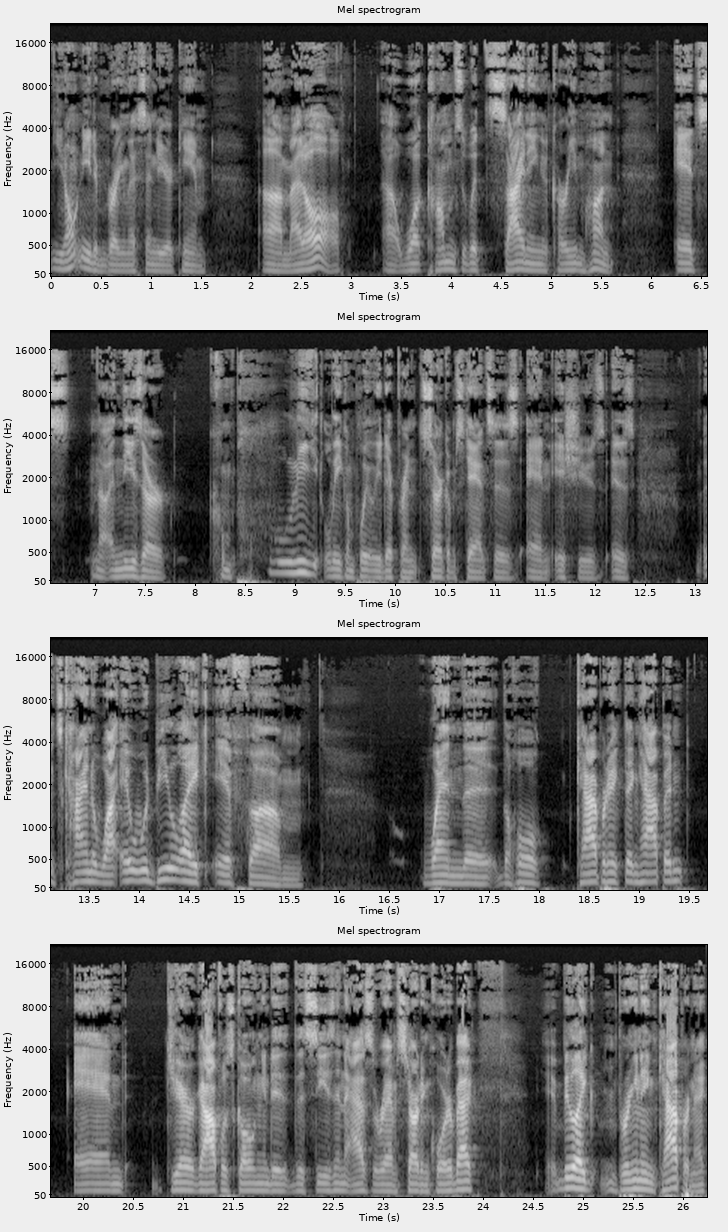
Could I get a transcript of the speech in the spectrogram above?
you don't need to bring this into your team um, at all. Uh, what comes with signing a Kareem Hunt? It's no, and these are completely completely different circumstances and issues. Is it's kind of why it would be like if um, when the the whole Kaepernick thing happened and Jared Goff was going into the season as the Rams starting quarterback, it'd be like bringing in Kaepernick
